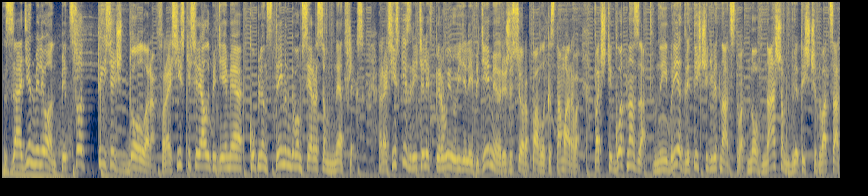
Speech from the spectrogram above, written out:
За 1 миллион 500 тысяч долларов российский сериал «Эпидемия» куплен стриминговым сервисом Netflix. Российские зрители впервые увидели «Эпидемию» режиссера Павла Костомарова почти год назад, в ноябре 2019 но в нашем 2020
